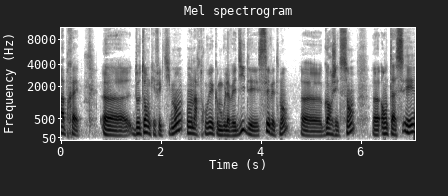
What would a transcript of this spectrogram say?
après. Euh, d'autant qu'effectivement, on a retrouvé, comme vous l'avez dit, des, ses vêtements euh, gorgés de sang, euh, entassés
